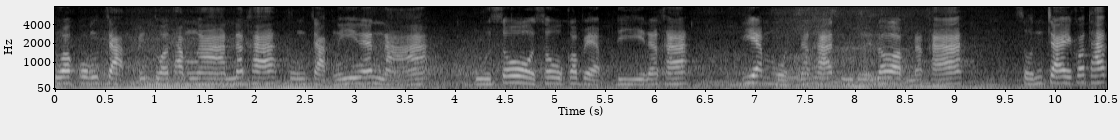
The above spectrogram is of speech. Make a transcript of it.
ตัวกงจักรเป็นตัวทำงานนะคะกงจักรนี้แน่นหนา ดูโซ่โซ่ก็แบบดีนะคะ เยี่ยมหมดนะคะ ดูโดยรอบนะคะ สนใจก็ทัก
